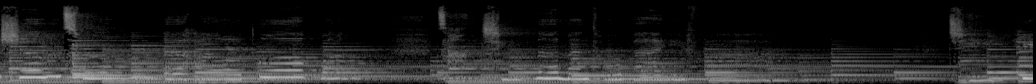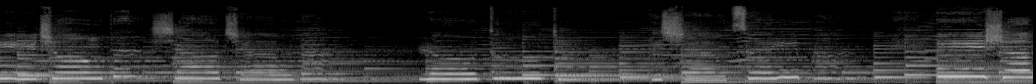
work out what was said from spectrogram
生存了好多话藏进了满头白发。记忆中的小脚丫肉嘟嘟的小嘴巴一生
